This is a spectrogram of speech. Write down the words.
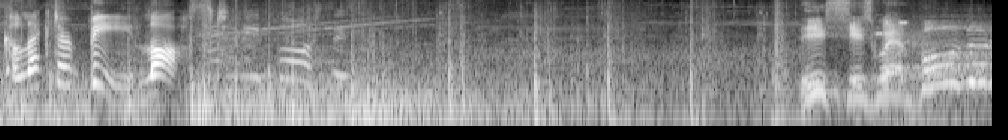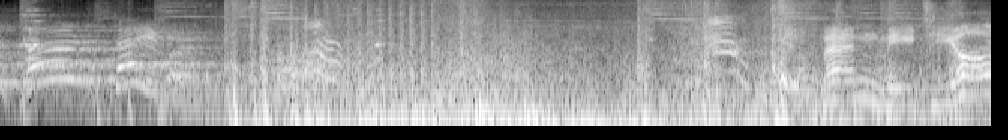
Collector B lost. Enemy forces. This is where Boulder turns tables. Man meteor!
